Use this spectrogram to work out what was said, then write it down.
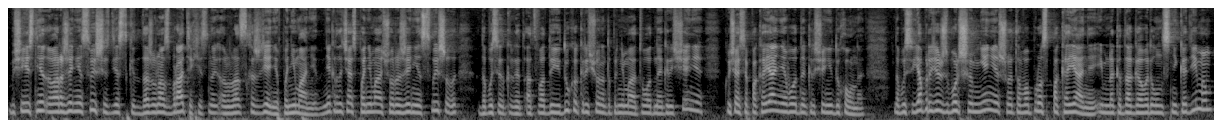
Вообще есть выражение свыше, здесь даже у нас в братьях есть расхождение в понимании. Некоторая часть понимает, что рождение свыше, допустим, от воды и духа крещен, это принимают водное крещение, включая себя покаяние, водное крещение и духовное. Допустим, я придерживаюсь больше мнения, что это вопрос покаяния. Именно когда говорил он с Никодимом,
